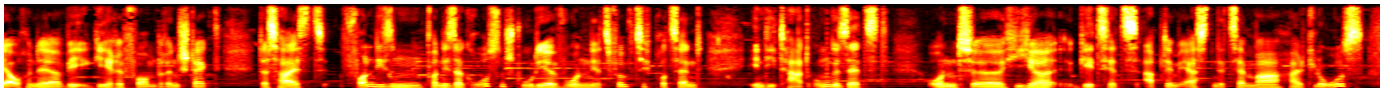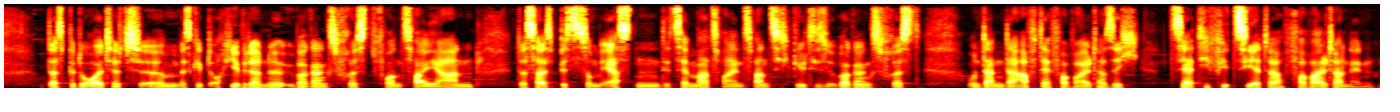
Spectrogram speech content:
der auch in der WEG-Reform drinsteckt. Das heißt, von diesem, von dieser großen Studie wurden jetzt 50 Prozent in die Tat umgesetzt. Und äh, hier geht's jetzt ab dem 1. Dezember halt los. Das bedeutet, ähm, es gibt auch hier wieder eine Übergangsfrist von zwei Jahren. Das heißt, bis zum 1. Dezember 22 gilt diese Übergangsfrist und dann darf der Verwalter sich zertifizierter Verwalter nennen.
